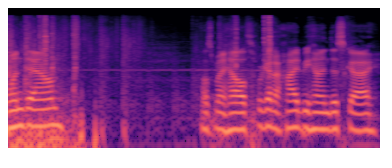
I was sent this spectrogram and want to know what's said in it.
One down. How's my health? We're gonna hide behind this guy.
